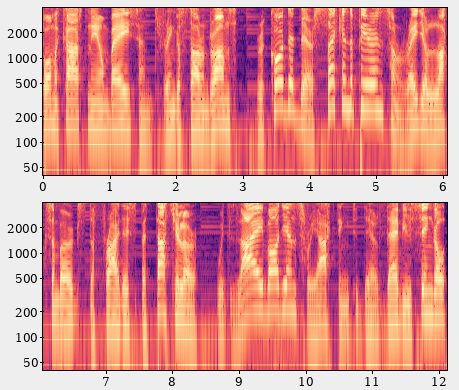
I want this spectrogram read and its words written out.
Paul McCartney on bass and Ringo Starr on drums, recorded their second appearance on Radio Luxembourg's The Friday Spectacular, with live audience reacting to their debut single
